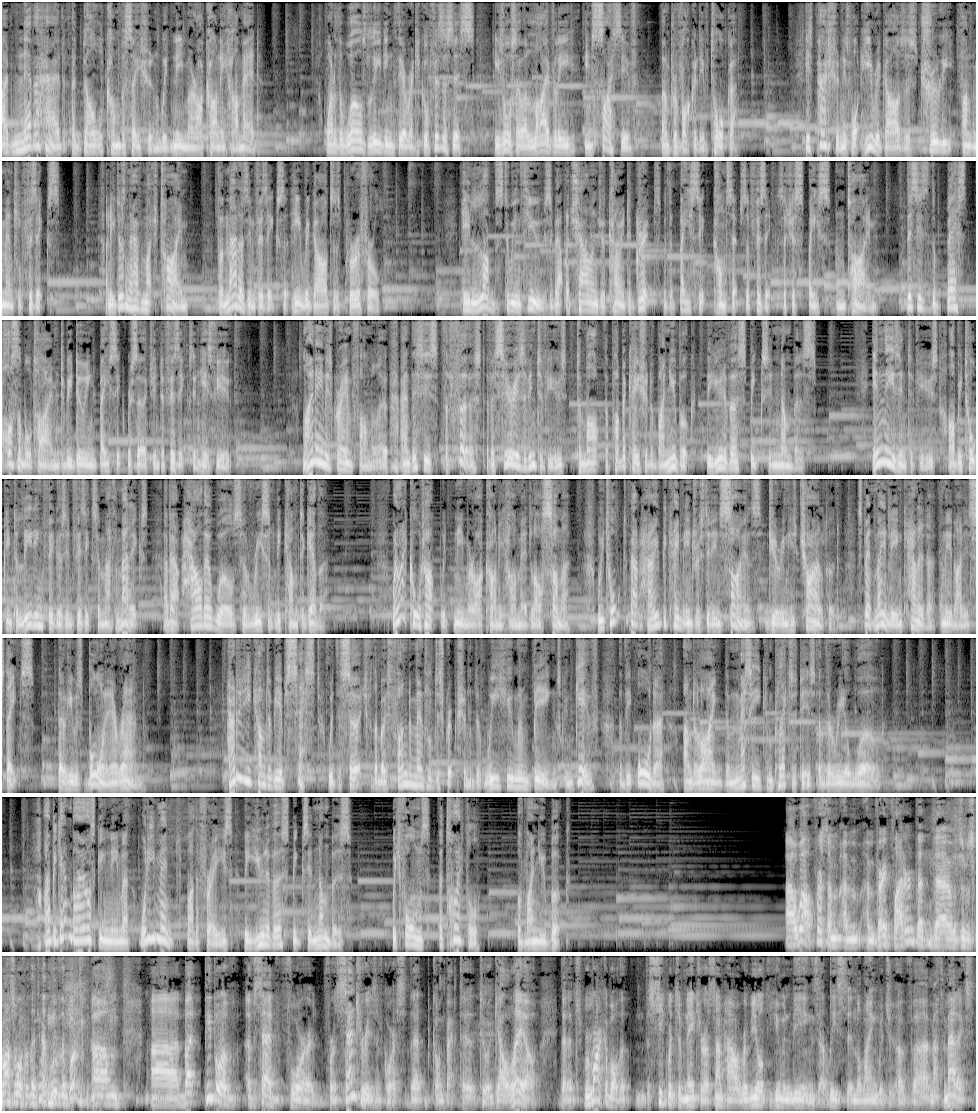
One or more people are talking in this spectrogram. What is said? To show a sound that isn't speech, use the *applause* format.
I've never had a dull conversation with Nima Arkani Hamed. One of the world's leading theoretical physicists, he's also a lively, incisive, and provocative talker. His passion is what he regards as truly fundamental physics, and he doesn't have much time for matters in physics that he regards as peripheral. He loves to enthuse about the challenge of coming to grips with the basic concepts of physics, such as space and time. This is the best possible time to be doing basic research into physics, in his view. My name is Graham Farmelo, and this is the first of a series of interviews to mark the publication of my new book, The Universe Speaks in Numbers. In these interviews, I'll be talking to leading figures in physics and mathematics about how their worlds have recently come together. When I caught up with Nima Arkani Hamed last summer, we talked about how he became interested in science during his childhood, spent mainly in Canada and the United States, though he was born in Iran. How did he come to be obsessed with the search for the most fundamental description that we human beings can give of the order underlying the messy complexities of the real world? I began by asking Nima what he meant by the phrase, the universe speaks in numbers, which forms the title of my new book. Uh, well, first, I'm, I'm, I'm very flattered that uh, I was responsible for the title of the book. *laughs* Um, uh, but people have, have said for for centuries, of course, that going back to, to a Galileo, that it's remarkable that the secrets of nature are somehow revealed to human beings, at least in the language of uh, mathematics.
